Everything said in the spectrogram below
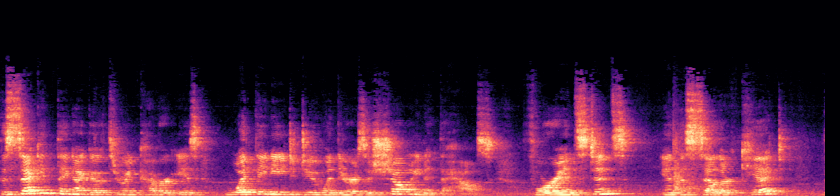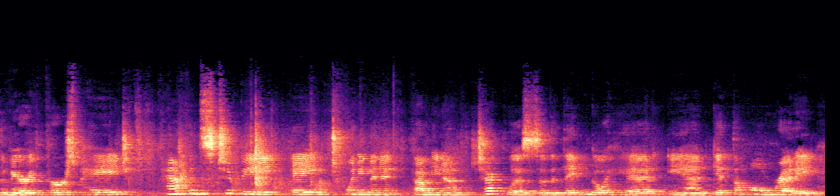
The second thing I go through and cover is what they need to do when there is a showing at the house. For instance, in the seller kit, the very first page happens to be a 20 minute, I mean a checklist so that they can go ahead and get the home ready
